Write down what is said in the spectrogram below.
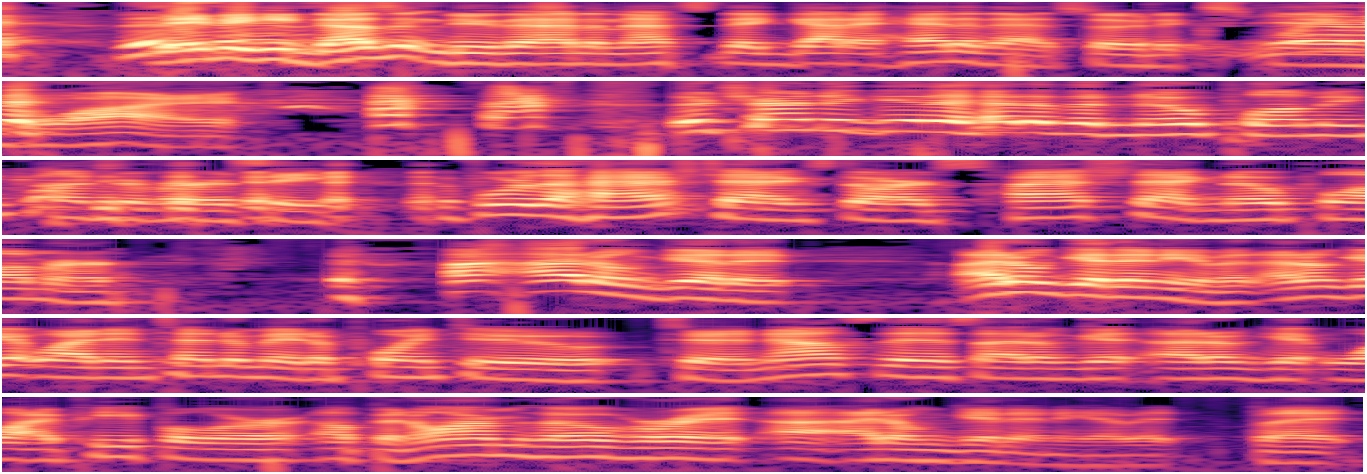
Maybe he doesn't do that, and that's they got ahead of that, so it explains they- why. They're trying to get ahead of the no plumbing controversy before the hashtag starts. Hashtag no plumber. I, I don't get it. I don't get any of it. I don't get why Nintendo made a point to to announce this. I don't get. I don't get why people are up in arms over it. I, I don't get any of it. But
